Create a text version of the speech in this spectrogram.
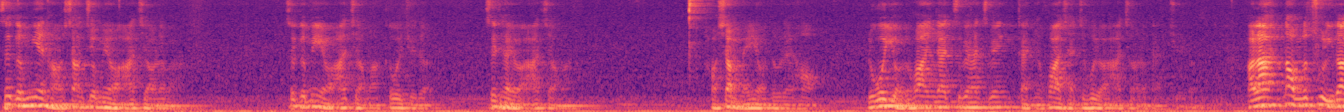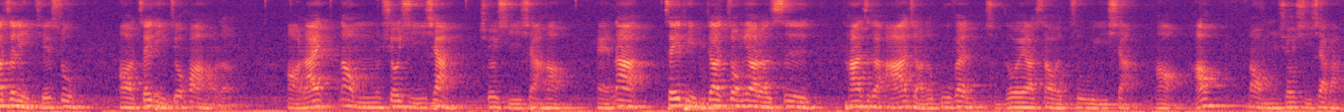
这个面好像就没有 R 角了吧？这个面有 R 角吗？各位觉得这条有 R 角吗？好像没有，对不对？哈，如果有的话，应该这边它这边感觉画起来就会有 R 角的感觉了。好啦，那我们就处理到这里结束，哦，这里就画好了。好，来，那我们休息一下，休息一下哈。哎，那这一题比较重要的是它这个 R 角的部分，请各位要稍微注意一下。好，好，那我们休息一下吧。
